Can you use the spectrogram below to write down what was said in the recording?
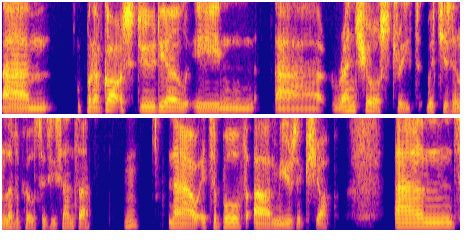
Um, but I've got a studio in uh, Renshaw Street, which is in Liverpool city centre. Mm. Now it's above a music shop, and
